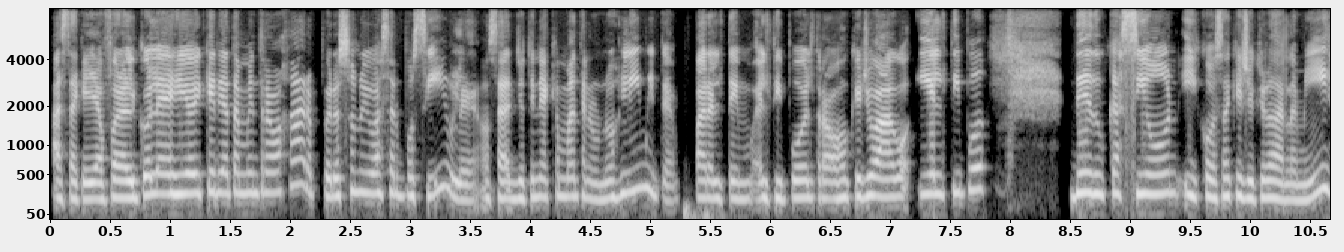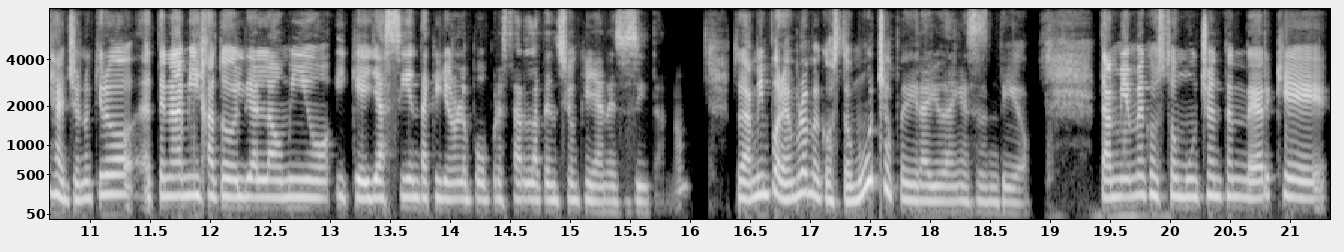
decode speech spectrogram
hasta que ella fuera al colegio y quería también trabajar, pero eso no iba a ser posible. O sea, yo tenía que mantener unos límites para el, el tipo del trabajo que yo hago y el tipo de educación y cosas que yo quiero darle a mi hija. Yo no quiero tener a mi hija todo el día al lado mío y que ella sienta que yo no le puedo prestar la atención que ella necesita, ¿no? Entonces, a mí, por ejemplo, me costó mucho pedir ayuda en ese sentido. También me costó mucho entender que,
